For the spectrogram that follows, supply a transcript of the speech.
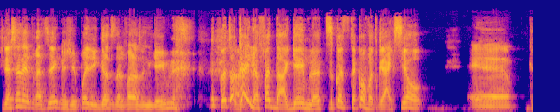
Je l'essaie d'être pratique, mais j'ai pas les guts de le faire dans une game, là. Mais toi, quand il l'a fait dans le game, là, tu quoi, c'était quoi votre réaction? Euh, que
